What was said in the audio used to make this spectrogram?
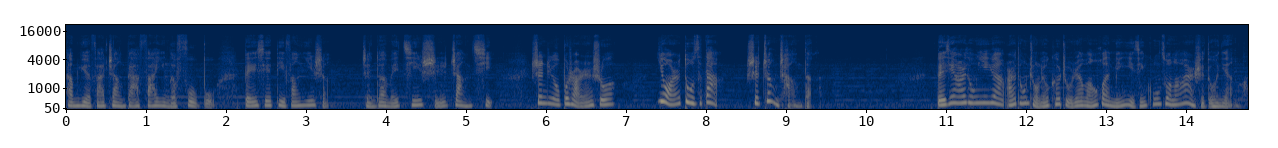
他们越发胀大发硬的腹部被一些地方医生诊断为积食胀气，甚至有不少人说，幼儿肚子大是正常的。北京儿童医院儿童肿瘤科主任王焕明已经工作了二十多年了，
